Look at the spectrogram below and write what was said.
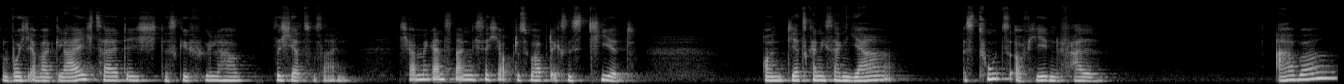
und wo ich aber gleichzeitig das Gefühl habe, sicher zu sein. Ich war mir ganz lange nicht sicher, ob das überhaupt existiert. Und jetzt kann ich sagen, ja, es tut es auf jeden Fall. Aber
